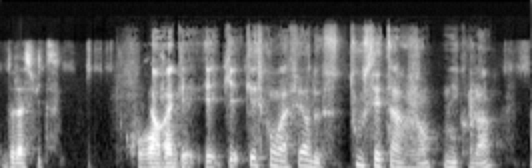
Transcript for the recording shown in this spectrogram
de la suite. Courant Qu'est-ce qu'on va faire de tout cet argent, Nicolas?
